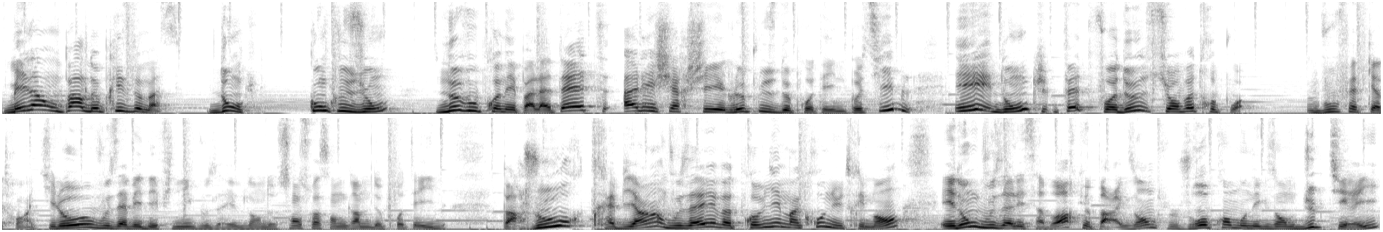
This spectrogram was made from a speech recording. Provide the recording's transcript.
Mais là, on parle de prise de masse. Donc, conclusion, ne vous prenez pas la tête, allez chercher le plus de protéines possible et donc faites x2 sur votre poids. Vous faites 80 kg, vous avez défini que vous avez besoin de 160 g de protéines par jour, très bien, vous avez votre premier macronutriment et donc vous allez savoir que par exemple, je reprends mon exemple du petit riz,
